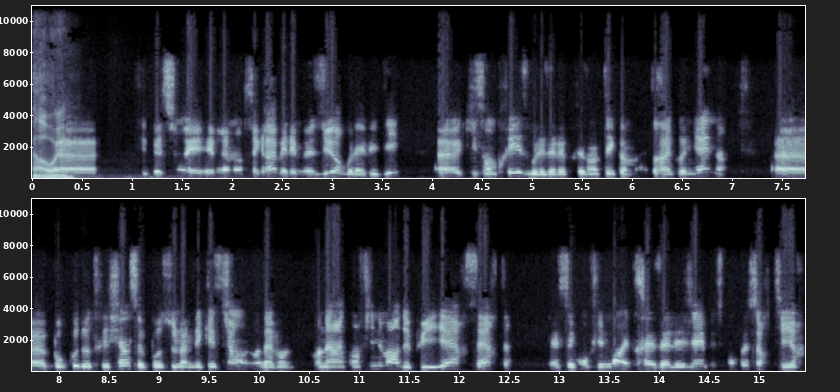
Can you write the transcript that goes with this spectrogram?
Ah ouais. Euh, la situation est, est, vraiment très grave et les mesures, vous l'avez dit, euh, qui sont prises, vous les avez présentées comme draconiennes. Euh, beaucoup d'Autrichiens se posent tout de même des questions. On a, on a un confinement depuis hier, certes, mais ce confinement est très allégé puisqu'on peut sortir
